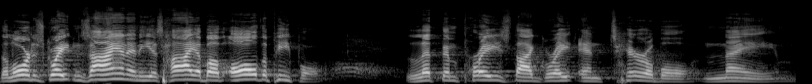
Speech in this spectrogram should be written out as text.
The Lord is great in Zion, and he is high above all the people. Let them praise thy great and terrible name.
